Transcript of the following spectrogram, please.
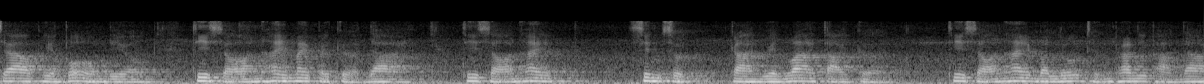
เจ้าเพียงพระองค์เดียว ที่สอนให้ไม่ไปเกิดได้ ที่สอนให้ สิ้นสุดการเวียนว่ายตายเกิด ที่สอนให้บรรลุถึงพระนิพพานได้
